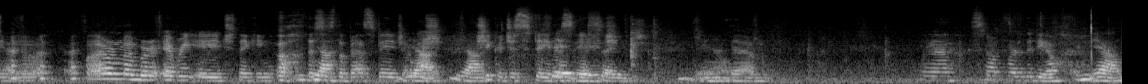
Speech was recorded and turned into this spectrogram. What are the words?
know. I remember every age thinking, oh, this Yeah. is the best age. I Yeah, wish yeah. she could just stay this age. you And, um, yeah, it's not part of the deal. Yeah,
